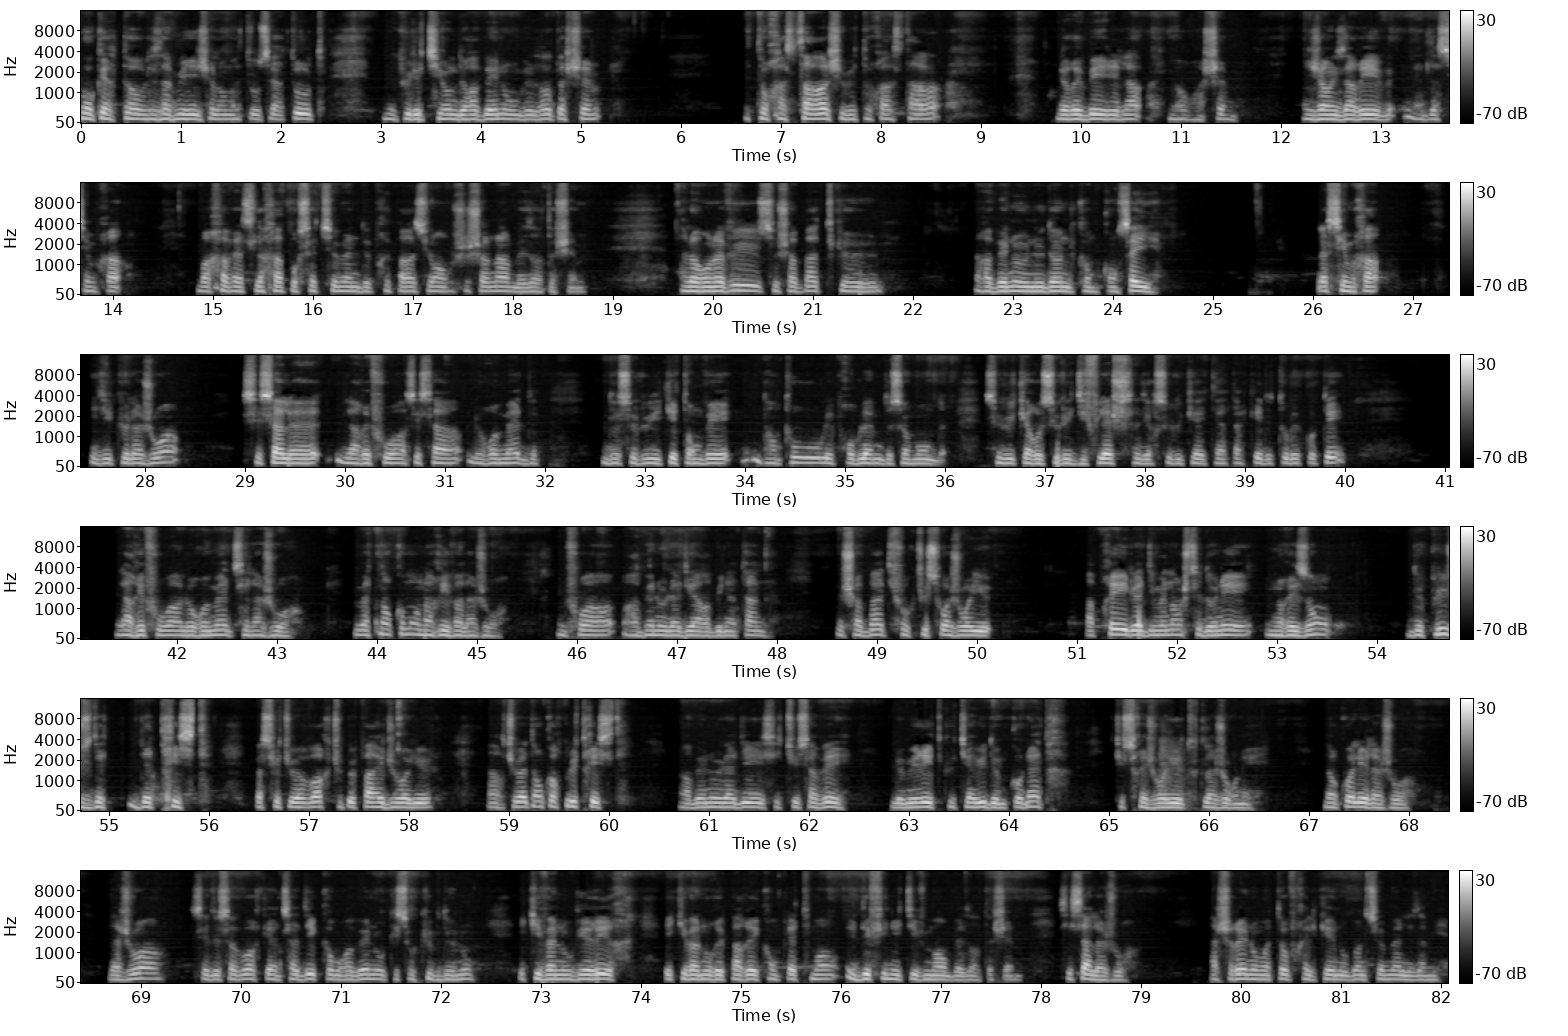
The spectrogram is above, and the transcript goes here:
Boker Tov, les amis, shalom à tous et à toutes. Depuis le Tzion de Rabbeinu, Bezrat Hashem, Betoch Hastara, je suis Betoch. Le Rebbe, il est là, Baruch Hashem. Les gens, ils arrivent, il y a de la simcha. Bracha ve'atzlacha pour cette semaine de préparation au Rosh Hashanah, Hashem. Alors, on a vu ce Shabbat que Rabbeinu nous donne comme conseil la simcha. Il dit que la joie, c'est ça la réfoua, c'est ça le remède de celui qui est tombé dans tous les problèmes de ce monde. Celui qui a reçu les dix flèches, c'est-à-dire celui qui a été attaqué de tous les côtés. La réfoua, le remède, c'est la joie. Maintenant, comment on arrive à la joie? Une fois, Rabbeinu l'a dit à Rabbi Nathan, le Shabbat, il faut que tu sois joyeux. Après, il lui a dit, maintenant, je t'ai donné une raison de plus d'être triste. Parce que tu vas voir que tu peux pas être joyeux. Alors tu vas être encore plus triste. Rabbeinu l'a dit, si tu savais le mérite que tu as eu de me connaître, tu serais joyeux toute la journée. Donc, quelle est la joie? La joie, c'est de savoir qu'il y a un tzaddik comme Rabbeinu qui s'occupe de nous et qui va nous guérir et qui va nous réparer complètement et définitivement, Bezat. C'est ça la joie. Ashrenu matov chelkenu, bonne semaine les amis.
